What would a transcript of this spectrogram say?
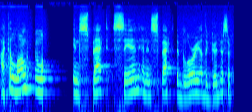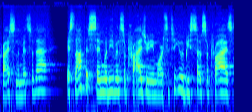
I have to long inspect sin and inspect the glory of the goodness of Christ in the midst of that. It's not that sin would even surprise you anymore, it's that you would be so surprised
